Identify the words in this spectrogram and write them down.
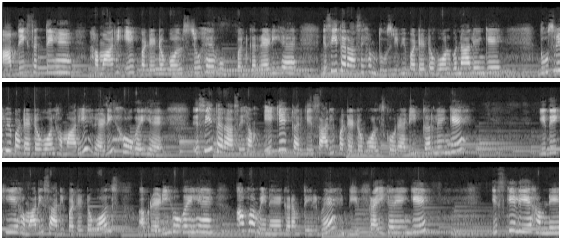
आप देख सकते हैं, हमारी एक पटेटो बॉल्स जो है वो बनकर रेडी है। इसी तरह से हम दूसरी भी पटेटो बॉल बना लेंगे। दूसरी भी पटेटो बॉल हमारी रेडी हो गई है। इसी तरह से हम एक एक करके सारी पटेटो बॉल्स को रेडी कर लेंगे। ये देखिए, हमारी सारी पटेटो बॉल्स अब रेडी हो गई हैं। अब हम इन्हें गरम तेल में डीप फ्राई करेंगे। इसके लिए हमने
